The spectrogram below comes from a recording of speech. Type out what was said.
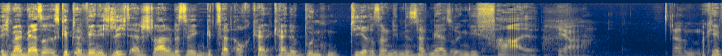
Ich meine mehr so, es gibt halt wenig Lichteinstrahlung, deswegen gibt es halt auch keine, keine bunten Tiere, sondern die sind halt mehr so irgendwie fahl. Ja. Ähm, okay,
